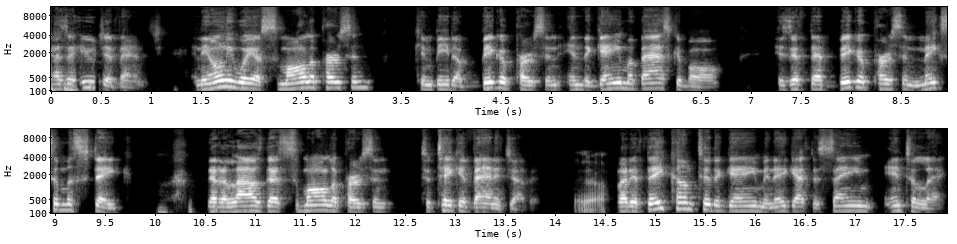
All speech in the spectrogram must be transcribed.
has a huge advantage. And the only way a smaller person can beat a bigger person in the game of basketball is if that bigger person makes a mistake that allows that smaller person to take advantage of it. Yeah. But if they come to the game and they got the same intellect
